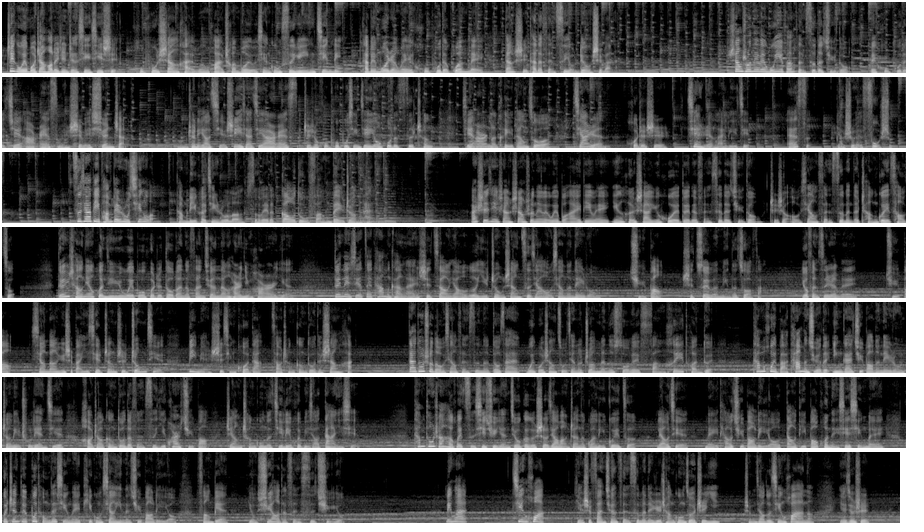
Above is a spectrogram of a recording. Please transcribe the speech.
这个微博账号的认证信息是虎扑上海文化传播有限公司运营经理，他被默认为虎扑的官微。当时他的粉丝有六十万。上述那位吴亦凡粉丝的举动被虎扑的 JRS 们视为宣战。我们这里要解释一下 JRS，这是虎扑步行街用户的自称。JR 呢可以当做家人或者是贱人来理解，S 表示为复数。自家地盘被入侵了，他们立刻进入了所谓的高度防备状态。而实际上，上述那位微博 ID 为“银河鲨鱼护卫队”的粉丝的举动，只是偶像粉丝们的常规操作。对于常年混迹于微博或者豆瓣的饭圈男孩女孩而言，对那些在他们看来是造谣、恶意重伤自家偶像的内容，举报是最文明的做法。有粉丝认为，举报相当于是把一切争执终结，避免事情扩大，造成更多的伤害。大多数的偶像粉丝呢，都在微博上组建了专门的所谓反黑团队，他们会把他们觉得应该举报的内容整理出链接，号召更多的粉丝一块儿举报，这样成功的几率会比较大一些。他们通常还会仔细去研究各个社交网站的管理规则，了解每条举报理由到底包括哪些行为，会针对不同的行为提供相应的举报理由，方便有需要的粉丝取用。另外，进化。也是饭圈粉丝们的日常工作之一。什么叫做净化呢？也就是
